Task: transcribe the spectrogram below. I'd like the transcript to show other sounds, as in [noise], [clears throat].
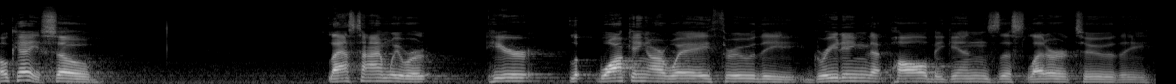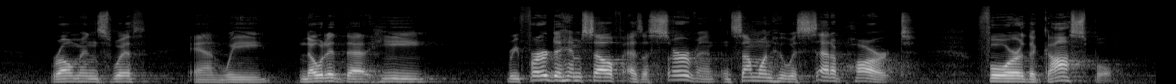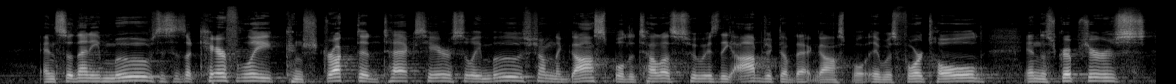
Okay, so last time we were here walking our way through the greeting that Paul begins this letter to the Romans with, and we noted that he referred to himself as a servant and someone who was set apart for the gospel. And so then he moves, this is a carefully constructed text here, so he moves from the gospel to tell us who is the object of that gospel. It was foretold in the scriptures,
